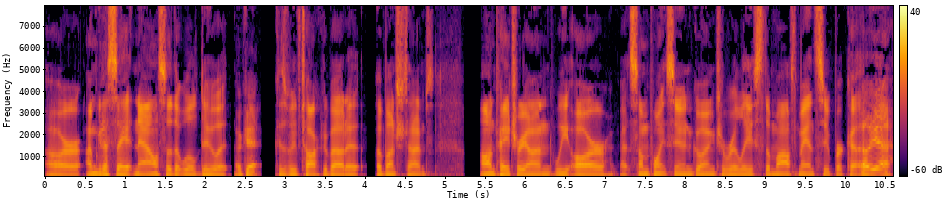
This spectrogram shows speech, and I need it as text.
our. I'm going to say it now so that we'll do it Okay. Because we've talked about it a bunch of times. On Patreon, we are at some point soon going to release the Mothman Supercut. Oh yeah.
